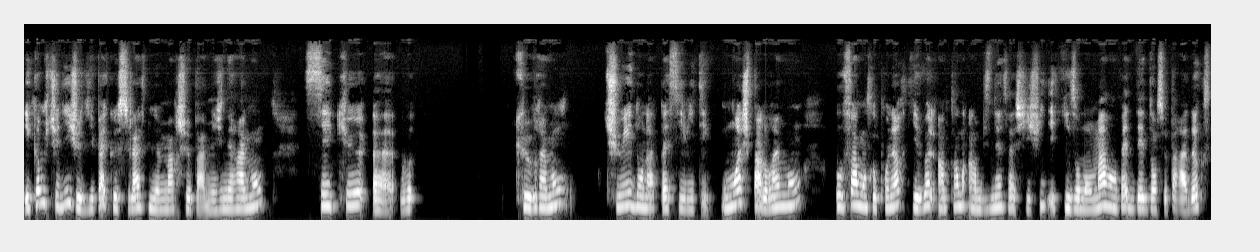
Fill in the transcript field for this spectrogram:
et comme je te dis, je dis pas que cela ne marche pas, mais généralement c'est que que vraiment tu es dans la passivité. Moi, je parle vraiment aux femmes entrepreneurs qui veulent atteindre un business à chiffre et qui en ont marre en fait d'être dans ce paradoxe.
